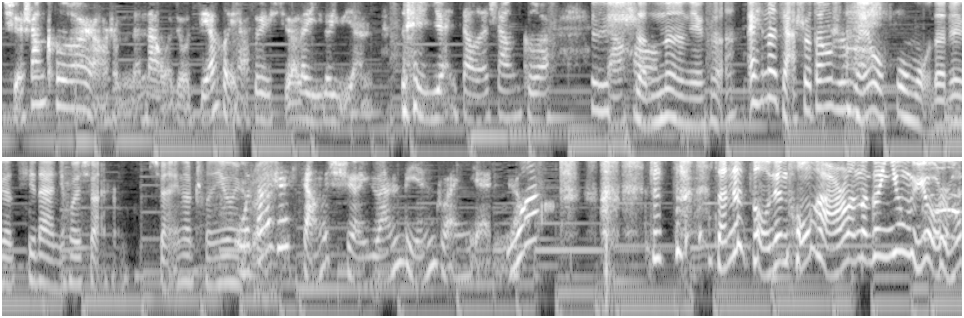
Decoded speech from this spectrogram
学商科，然后什么的，那我就结合一下，所以学了一个语言 类院校的商科。真神呢，你可哎，那假设当时没有父母的这个期待，你会选什么？选一个纯英语。我当时想选园林专业。What？这 这，咱这走进同行了，那跟英语有什么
